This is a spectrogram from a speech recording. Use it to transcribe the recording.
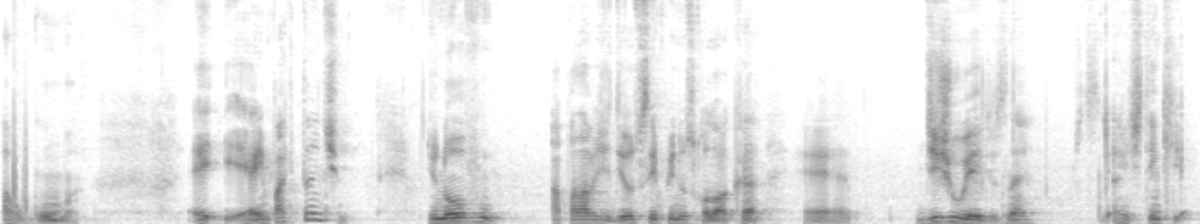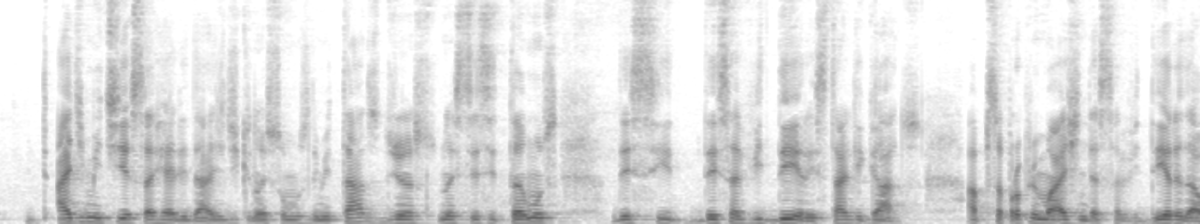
alguma. É, é impactante. De novo, a palavra de Deus sempre nos coloca é, de joelhos, né? A gente tem que admitir essa realidade de que nós somos limitados, de nós necessitamos desse, dessa videira, estar ligados. Essa própria imagem dessa videira, da,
